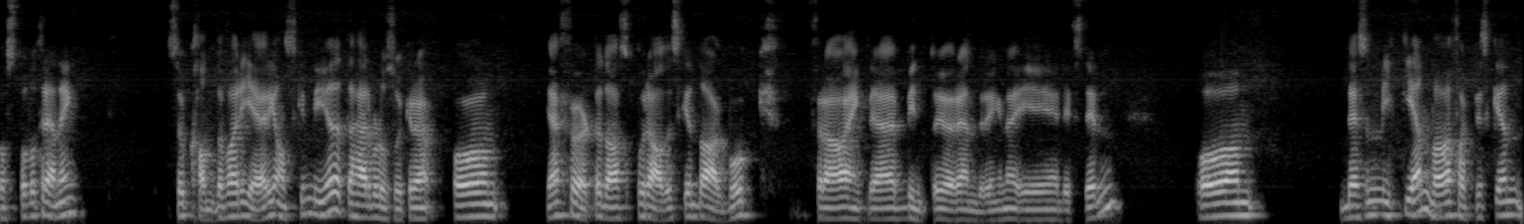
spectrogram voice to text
kosthold og trening, så kan det variere ganske mye, dette her blodsukkeret. Og jeg førte da sporadisk en dagbok fra egentlig jeg begynte å gjøre endringene i livsstilen. Og det som gikk igjen, var faktisk en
